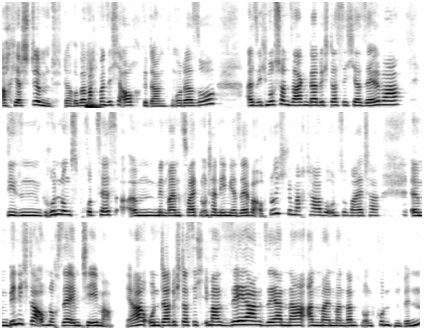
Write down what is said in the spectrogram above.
ach ja, stimmt, darüber hm. macht man sich ja auch Gedanken oder so. Also ich muss schon sagen, dadurch, dass ich ja selber diesen Gründungsprozess ähm, mit meinem zweiten Unternehmen ja selber auch durchgemacht habe und so weiter, ähm, bin ich da auch noch sehr im Thema. Ja, und dadurch, dass ich immer sehr, sehr nah an meinen Mandanten und Kunden bin,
